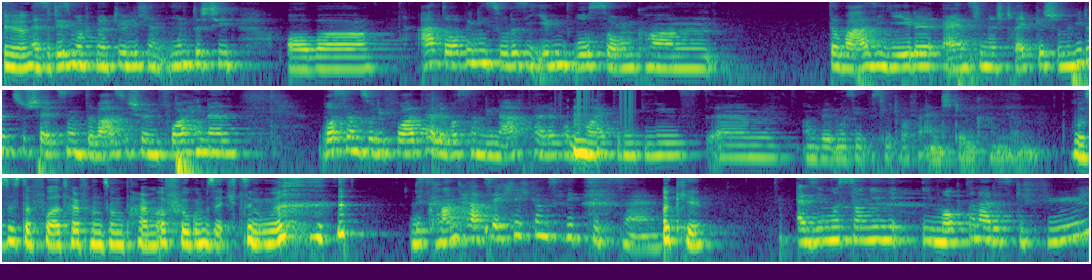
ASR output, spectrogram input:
Ja. Also das macht natürlich einen Unterschied, aber auch da bin ich so, dass ich irgendwo sagen kann, da weiß ich jede einzelne Strecke schon wieder zu schätzen und da weiß ich schon im Vorhinein, was sind so die Vorteile, was sind die Nachteile vom Mhm. heutigen Dienst ähm, und wenn man sich ein bisschen darauf einstellen kann, dann Was ist der Vorteil von so einem Palma-Flug um 16 Uhr? das kann tatsächlich ganz witzig sein. Okay. Also ich muss sagen, ich, ich mag dann auch das Gefühl,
